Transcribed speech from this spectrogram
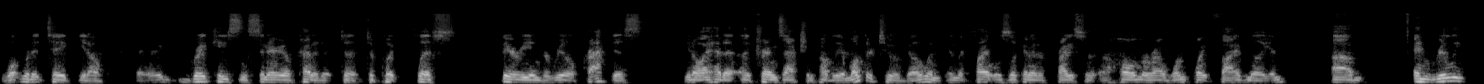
what would it take you know great case and scenario kind of to, to, to put cliff's theory into real practice you know i had a, a transaction probably a month or two ago and, and the client was looking at a price a home around 1.5 million um, and really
